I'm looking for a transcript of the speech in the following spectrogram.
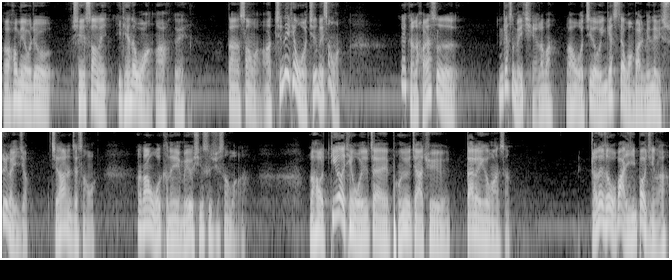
然后后面我就先上了一天的网啊，对，但上网啊，其实那天我其实没上网，那可能好像是应该是没钱了吧。然后我记得我应该是在网吧里面那里睡了一觉，其他人在上网，那当然我可能也没有心思去上网了。然后第二天我就在朋友家去。待了一个晚上，然后那时候我爸已经报警了，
